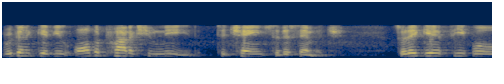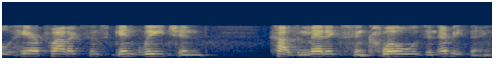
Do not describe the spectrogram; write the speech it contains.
We're going to give you all the products you need to change to this image. So they give people hair products and skin bleach and cosmetics and clothes and everything.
